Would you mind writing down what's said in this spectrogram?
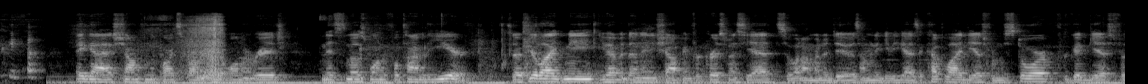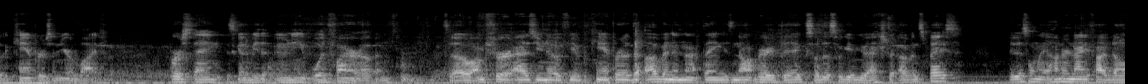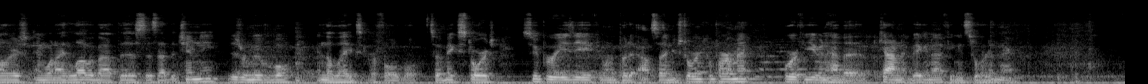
Hey guys, Sean from the Parts Department here at Walnut Ridge, and it's the most wonderful time of the year. So if you're like me, you haven't done any shopping for Christmas yet, so what I'm gonna do is I'm gonna give you guys a couple ideas from the store for good gifts for the campers in your life. First thing is gonna be the Ooni wood fire oven. So I'm sure as you know, if you have a camper, the oven in that thing is not very big, so this will give you extra oven space. It is only $195, and what I love about this is that the chimney is removable and the legs are foldable. So it makes storage super easy if you want to put it outside in your storage compartment, or if you even have a cabinet big enough, you can store it in there.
